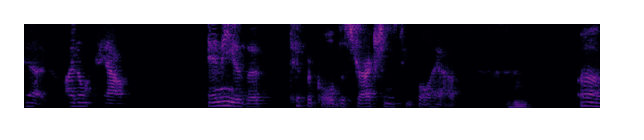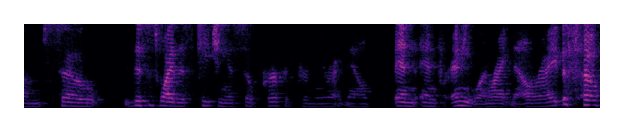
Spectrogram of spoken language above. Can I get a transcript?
head. I don't have any of the typical distractions people have. Mm-hmm. Um, so this is why this teaching is so perfect for me right now, and and for anyone right now, right? So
